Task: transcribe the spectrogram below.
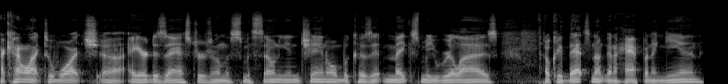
I kind of like to watch uh, air disasters on the Smithsonian Channel because it makes me realize, okay, that's not going to happen again.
